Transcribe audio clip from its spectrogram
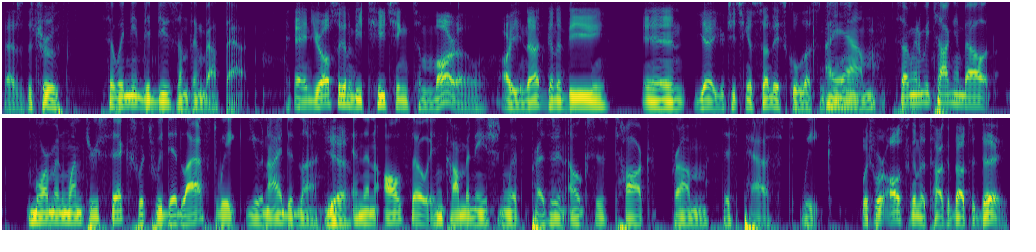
That is the truth. So we need to do something about that. And you're also going to be teaching tomorrow. Are you not going to be in? Yeah, you're teaching a Sunday school lesson. I Tomorrow. am. So I'm going to be talking about Mormon 1 through 6, which we did last week. You and I did last Yeah. week. And then also in combination with President Oaks' talk from this past week. which we're also going to talk about today.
